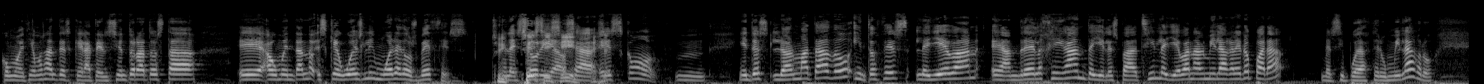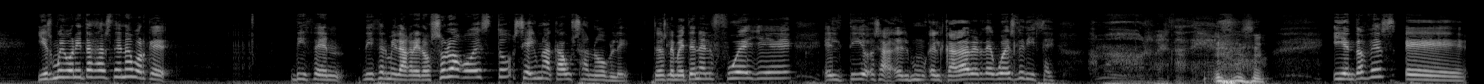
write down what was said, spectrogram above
como decíamos antes, que la tensión todo el rato está eh, aumentando, es que Wesley muere dos veces Sí. en la Sí, sí, historia. sí. O sea, Ese- es como... mm, y entonces lo han matado y entonces le llevan, eh, André el gigante y el espadachín le llevan al milagrero para ver si puede hacer un milagro. Y es muy bonita esa escena porque dicen, dice el milagrero, solo hago esto si hay una causa noble. Entonces le meten el fuelle, el tío, o sea, el, el cadáver de Wesley dice, amor verdadero. y entonces eh,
